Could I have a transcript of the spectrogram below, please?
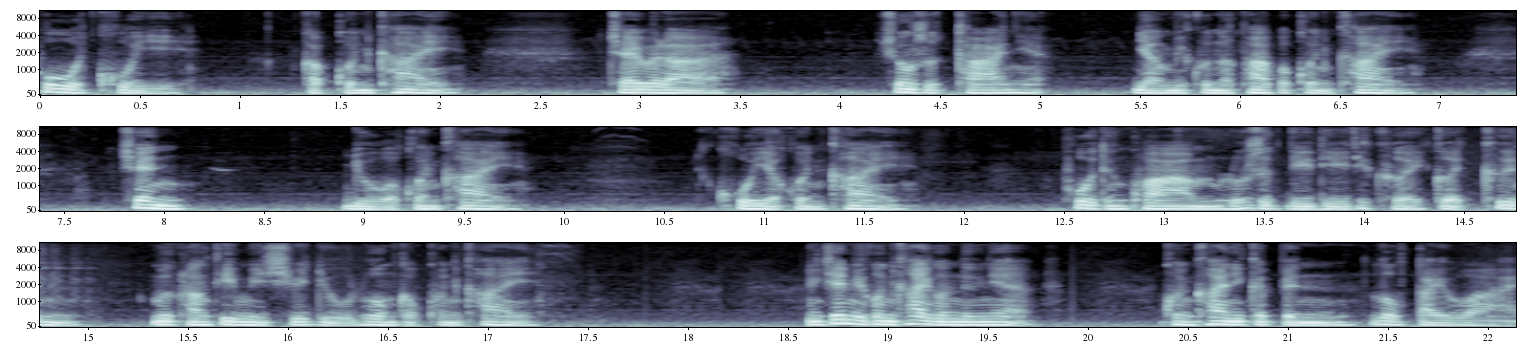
พูดคุยกับคนไข้ ใช้เวลาช่วงสุดท้ายเนี่ยอย่างมีคุณภาพกับคนไข้ เช่นอยู่กับคนไข้ คุยกับคนไข้ พูดถึงความรู้สึกดีๆ ที่เคยเกิดขึ้น เมื่อครั้งที่มีชีวิตอยู่ร่วมกับคนไข้ อย่างเช่นมีคนไข้คนหนึ่งเนี่ยคนไข้นี่ก็เป็นโรคไตวาย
